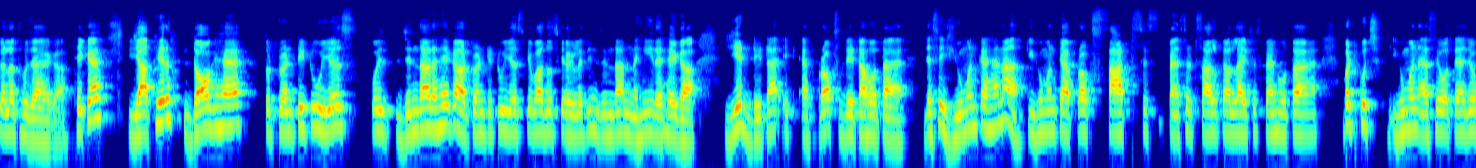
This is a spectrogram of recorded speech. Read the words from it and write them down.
गलत हो जाएगा, ठीक है? या फिर डॉग है तो ट्वेंटी टू ईयर्स कोई ज़िंदा रहेगा ट्वेंटी टू ईयर्स के बाद उसके अगले दिन ज़िंदा नहीं रहेगा। ये डेटा एक अप्रॉक्स डेटा होता है। जैसे ह्यूमन का है ना, कि ह्यूमन का अप्रॉक्स साठ से पैंसठ साल का लाइफ स्पैन होता है। बट कुछ ह्यूमन ऐसे होते हैं जो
